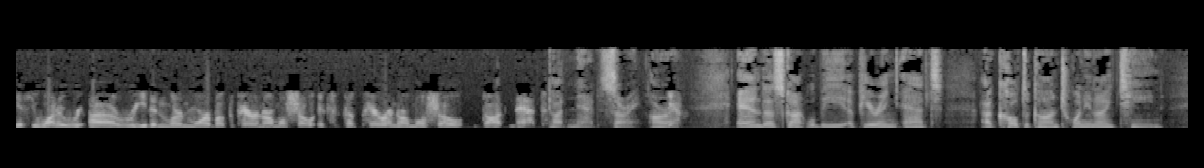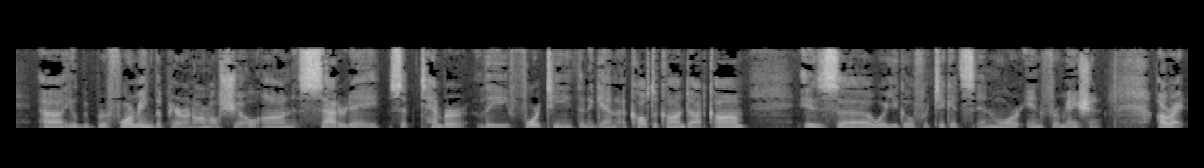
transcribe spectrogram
if you want to re- uh, read and learn more about the paranormal show, it's theparanormalshow.net. Dot net. Sorry. All right. Yeah. And uh, Scott will be appearing at Occulticon 2019. Uh, he'll be performing the Paranormal Show on Saturday, September the 14th. And again, occulticon.com is uh, where you go for tickets and more information. All right,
